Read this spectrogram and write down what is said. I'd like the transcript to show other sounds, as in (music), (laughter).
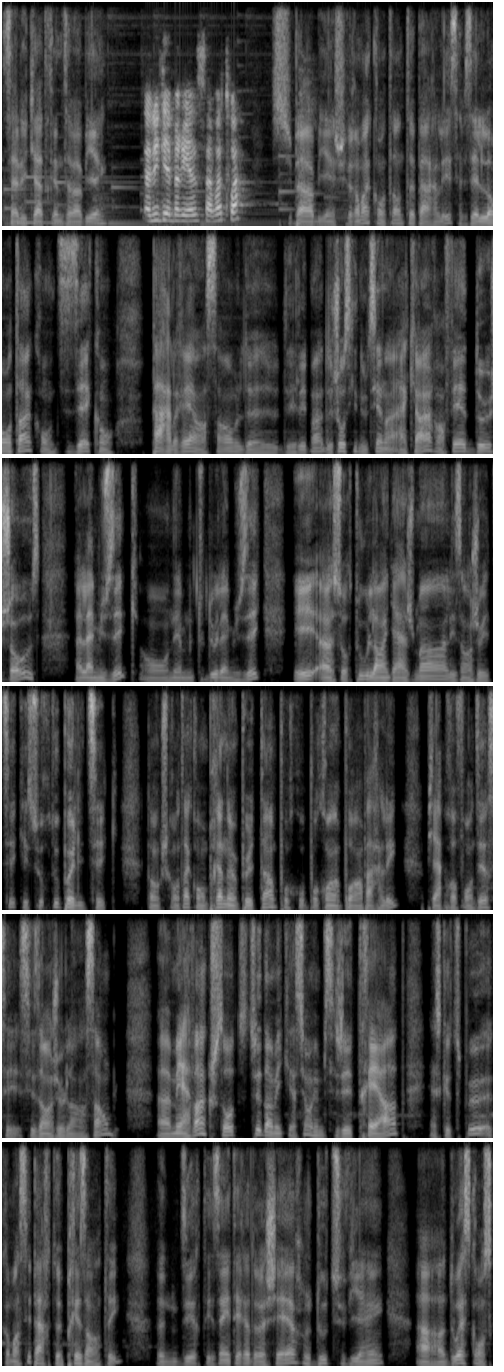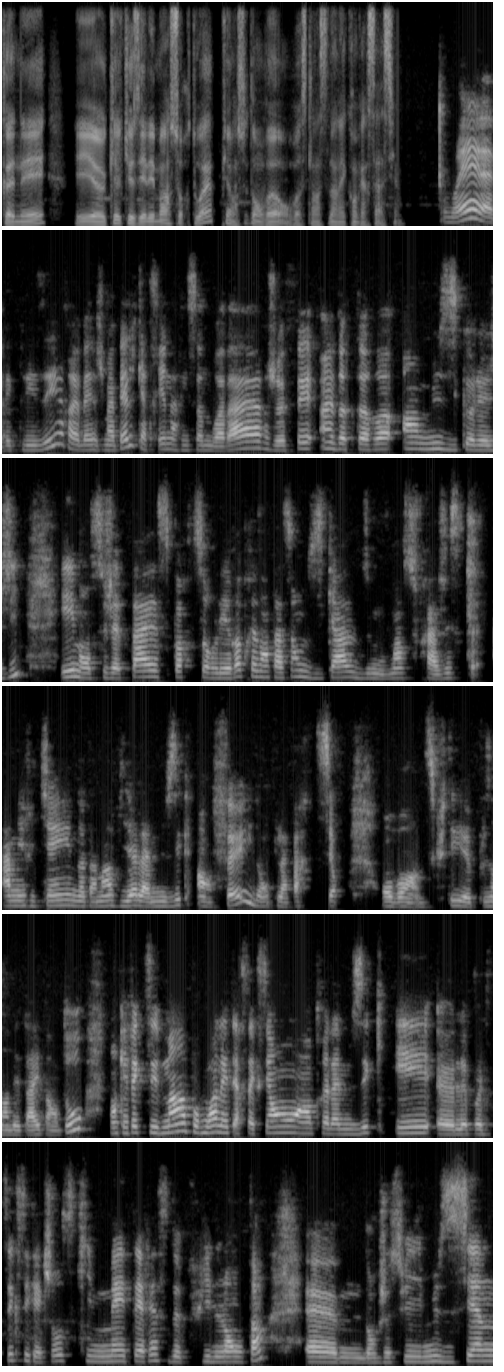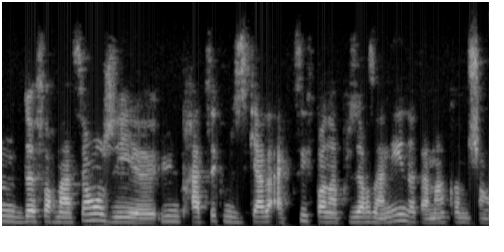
Salut Catherine, ça va bien? Salut Gabriel, ça va toi? Super bien. Je suis vraiment content de te parler. Ça faisait longtemps qu'on disait qu'on parlerait ensemble d'éléments, de, choses qui nous tiennent à cœur. En fait, deux choses. Euh, la musique, on aime tous deux la musique, et euh, surtout l'engagement, les enjeux éthiques et surtout politiques. Donc, je suis content qu'on prenne un peu de temps pour, pour, pour en parler, puis approfondir ces, ces enjeux-là ensemble. Euh, mais avant que je saute tout de suite dans mes questions, même si j'ai très hâte, est-ce que tu peux commencer par te présenter, nous dire tes intérêts de recherche, d'où tu viens, d'où est-ce qu'on se connaît, et quelques éléments sur toi, puis ensuite on va, on va se lancer dans la conversation? Oui, avec plaisir. Eh ben, je m'appelle Catherine Harrison-Boisvert. Je fais un doctorat en musicologie et mon sujet de thèse porte sur les représentations musicales du mouvement suffragiste américain, notamment via la musique en feuille, donc la partition. On va en discuter euh, plus en détail tantôt. Donc, effectivement, pour moi, l'intersection entre la musique et euh, le politique, c'est quelque chose qui m'intéresse depuis longtemps. Euh, donc, je suis musicienne de formation. J'ai eu une pratique musicale active pendant plusieurs années, notamment comme chanteuse.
